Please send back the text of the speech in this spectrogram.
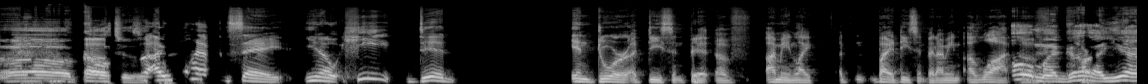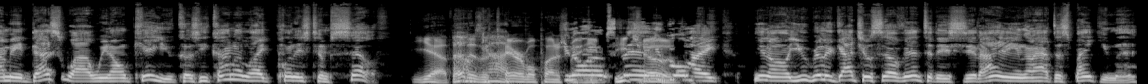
oh, cultures. But I will have to say, you know, he did endure a decent bit of, I mean, like by a decent bit, I mean a lot. Oh my God. Yeah. I mean, that's why we don't kill you because he kind of like punished himself. Yeah, that Oh, is a terrible punishment. You know what I'm he, he saying? You go like, you know, you really got yourself into this shit. I ain't even gonna have to spank you, man.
